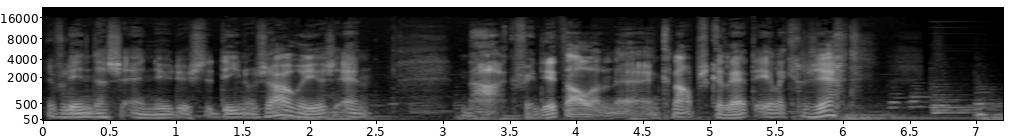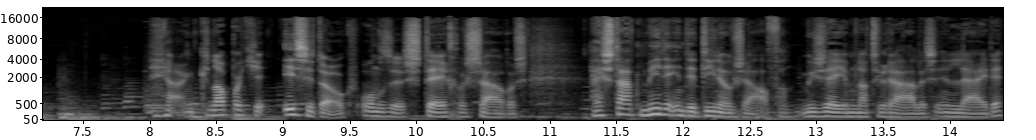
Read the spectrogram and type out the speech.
de vlinders, en nu dus de dinosauriërs. En nou, ik vind dit al een, eh, een knap skelet, eerlijk gezegd. Ja, een knappertje is het ook, onze Stegosaurus. Hij staat midden in de dinozaal van Museum Naturalis in Leiden.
